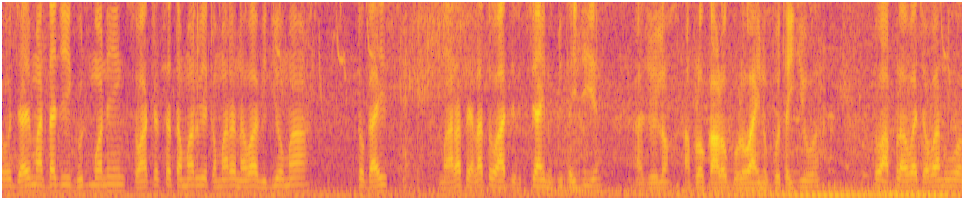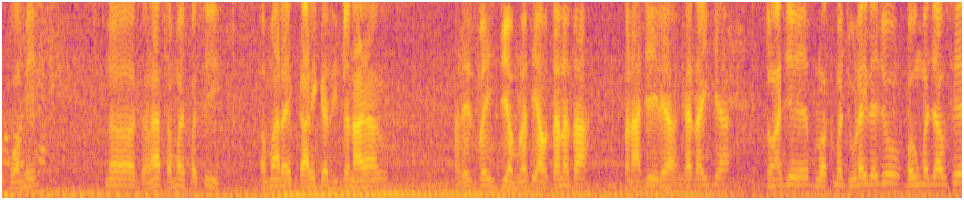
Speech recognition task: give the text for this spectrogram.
તો જય માતાજી ગુડ મોર્નિંગ સ્વાગત છે તમારું એક અમારા નવા વિડીયોમાં. તો ગાઈસ મારા પહેલાં તો આજ રિક્ષા આવીને ઊભી થઈ જઈએ. આ જોઈ લો, આપણો કાળો ઘોડો આવીને ઊભો થઈ ગયો. હોય તો આપણે હવે જવાનું હોય કોમે. ને ઘણા સમય પછી અમારા એક કારીગર રિટર્ન આવ્યા. હરેશભાઈ, જે હમણાંથી આવતા નહોતા પણ આજે એ હંગાત આવી ગયા. તો આજે બ્લોકમાં જોડાઈ દેજો બહુ મજા આવશે.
